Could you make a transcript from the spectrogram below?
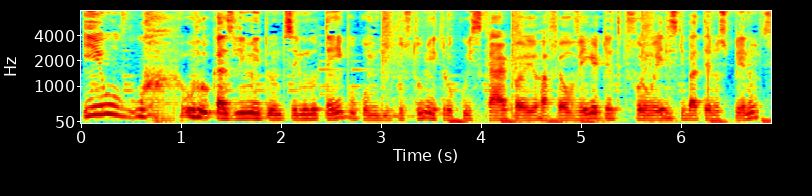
E o, o, o, Lucas Lima entrou no segundo tempo, como de costume, entrou com o Scarpa e o Rafael Veiga, tanto que foram eles que bateram os pênaltis.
